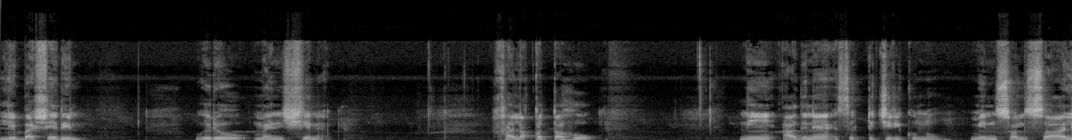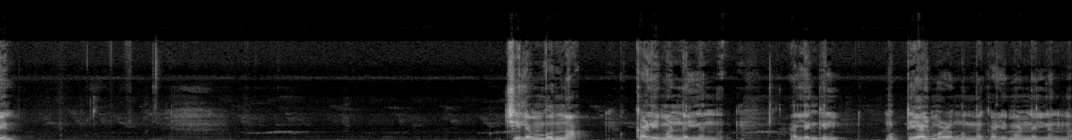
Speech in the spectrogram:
ലി ബഷരിൻ ഒരു മനുഷ്യന്. ഹലക്കത്തഹു നീ അതിനെ സൃഷ്ടിച്ചിരിക്കുന്നു. മിൻ സൽസാലിൻ ചിലമ്പുന്ന കളിമണ്ണിൽ നിന്ന് അല്ലെങ്കിൽ മുട്ടിയാൽ മുഴങ്ങുന്ന കളിമണ്ണിൽ നിന്ന്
